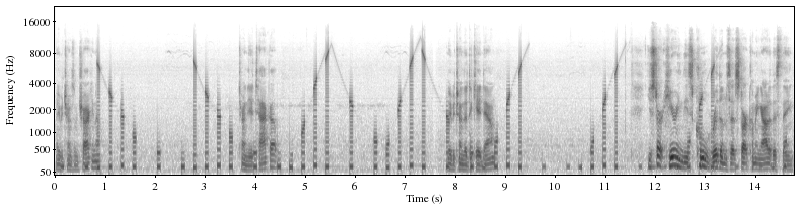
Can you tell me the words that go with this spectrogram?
Maybe turn some tracking up. Turn the attack up. Maybe turn the decay down. You start hearing these cool rhythms that start coming out of this thing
